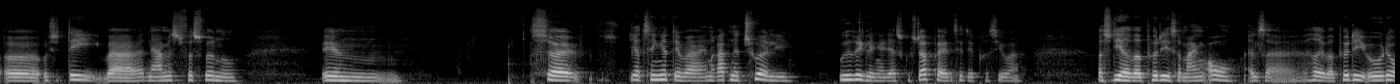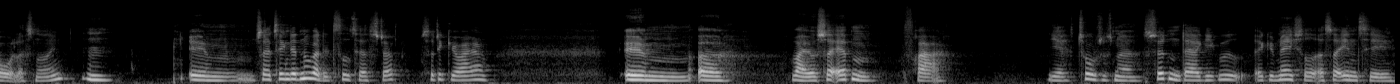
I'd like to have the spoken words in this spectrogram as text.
og OCD var nærmest forsvundet. Øhm, så jeg tænker, at det var en ret naturlig udvikling, at jeg skulle stoppe på antidepressiver. Og så de havde været på det i så mange år. Altså havde jeg været på det i otte år eller sådan noget. Ikke? Mm. Øhm, så jeg tænkte, at nu var det tid til at stoppe. Så det gjorde jeg. Øhm, og var jo så af dem fra ja, 2017, da jeg gik ud af gymnasiet, og så ind til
